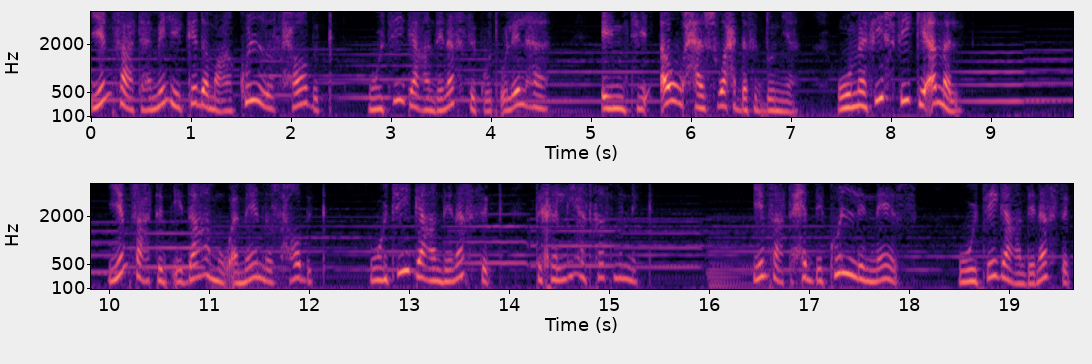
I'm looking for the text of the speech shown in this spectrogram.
ينفع تعملي كده مع كل أصحابك وتيجي عند نفسك وتقولي لها انتي أوحش واحدة في الدنيا ومفيش فيكي أمل. ينفع تبقي دعم وأمان لأصحابك وتيجي عند نفسك تخليها تخاف منك. ينفع تحبي كل الناس وتيجي عند نفسك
